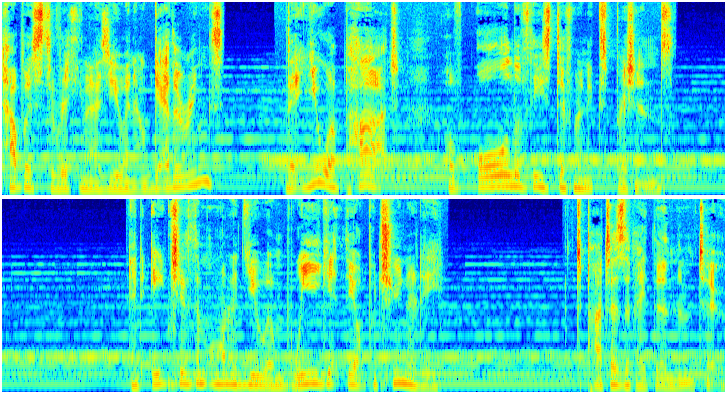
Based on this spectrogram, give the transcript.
Help us to recognize you in our gatherings, that you are part of all of these different expressions. And each of them honored you, and we get the opportunity to participate in them too.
